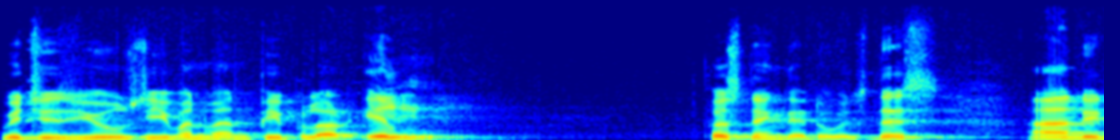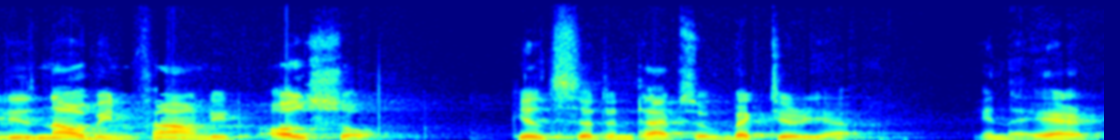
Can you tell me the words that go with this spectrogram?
which is used even when people are ill. First thing they do is this, and it is now been found it also kills certain types of bacteria in the air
